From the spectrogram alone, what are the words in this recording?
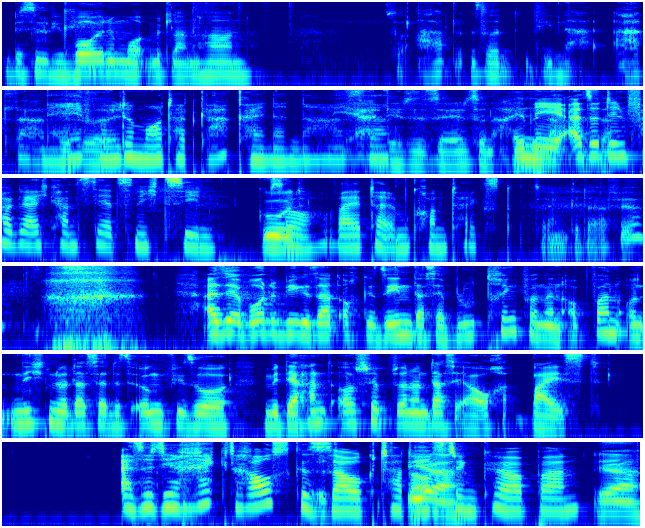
Ein bisschen wie Voldemort mit langen Haaren. So, Adler, so die Na Adler hat Nee, so, Voldemort hat gar keine Nase. Ja, der ist ja so ein halbe nee, Nase. also den Vergleich kannst du jetzt nicht ziehen. Gut. So, weiter im Kontext. Danke dafür. Also er wurde, wie gesagt, auch gesehen, dass er Blut trinkt von seinen Opfern und nicht nur, dass er das irgendwie so mit der Hand ausschippt, sondern dass er auch beißt. Also direkt rausgesaugt hat Ja. aus den Körpern. Ja.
